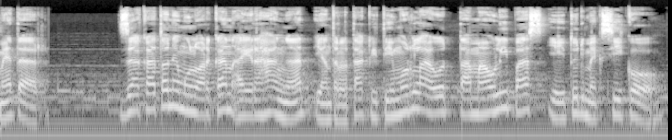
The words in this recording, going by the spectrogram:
meter. Zakaton yang mengeluarkan air hangat yang terletak di timur laut Tamaulipas yaitu di Meksiko.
